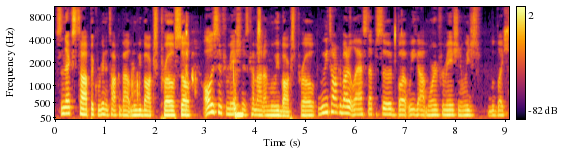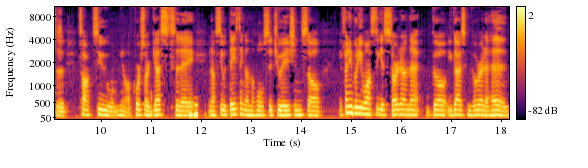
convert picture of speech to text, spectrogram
So next topic, we're gonna talk about MovieBox Pro. So all this information has come out on MovieBox Pro. We talked about it last episode, but we got more information, and we just would like to talk to, you know, of course, our guests today. You know, see what they think on the whole situation. So if anybody wants to get started on that, go. You guys can go right ahead.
